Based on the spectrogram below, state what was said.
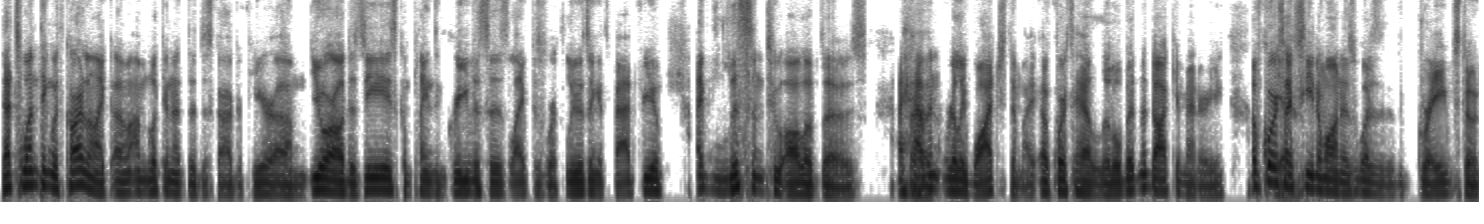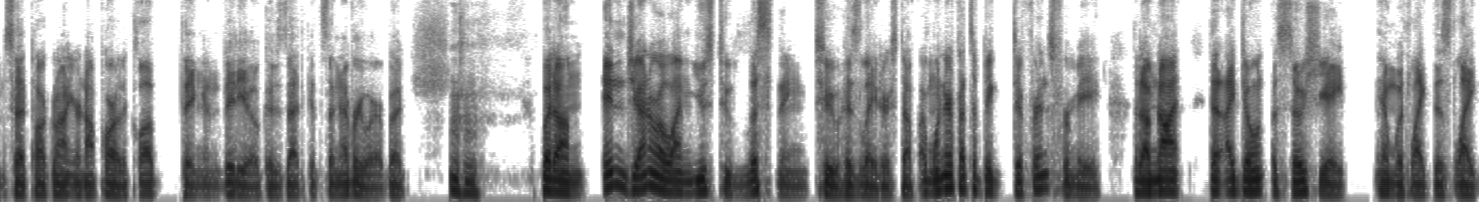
that's one thing with Carlin. Like um, I'm looking at the discography here. Um, you are all disease, complaints and grievances, life is worth losing. It's bad for you. I've listened to all of those. I Uh-huh. haven't really watched them. I, of course, I had a little bit in the documentary. Of course, Yeah. I've seen him on his what is it, the gravestone set talking about you're not part of the club thing in video because that gets done everywhere. But Mhm. But um in general i'm used to listening to his later stuff. I wonder if that's a big difference for me that i'm not that i don't associate him with like this like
